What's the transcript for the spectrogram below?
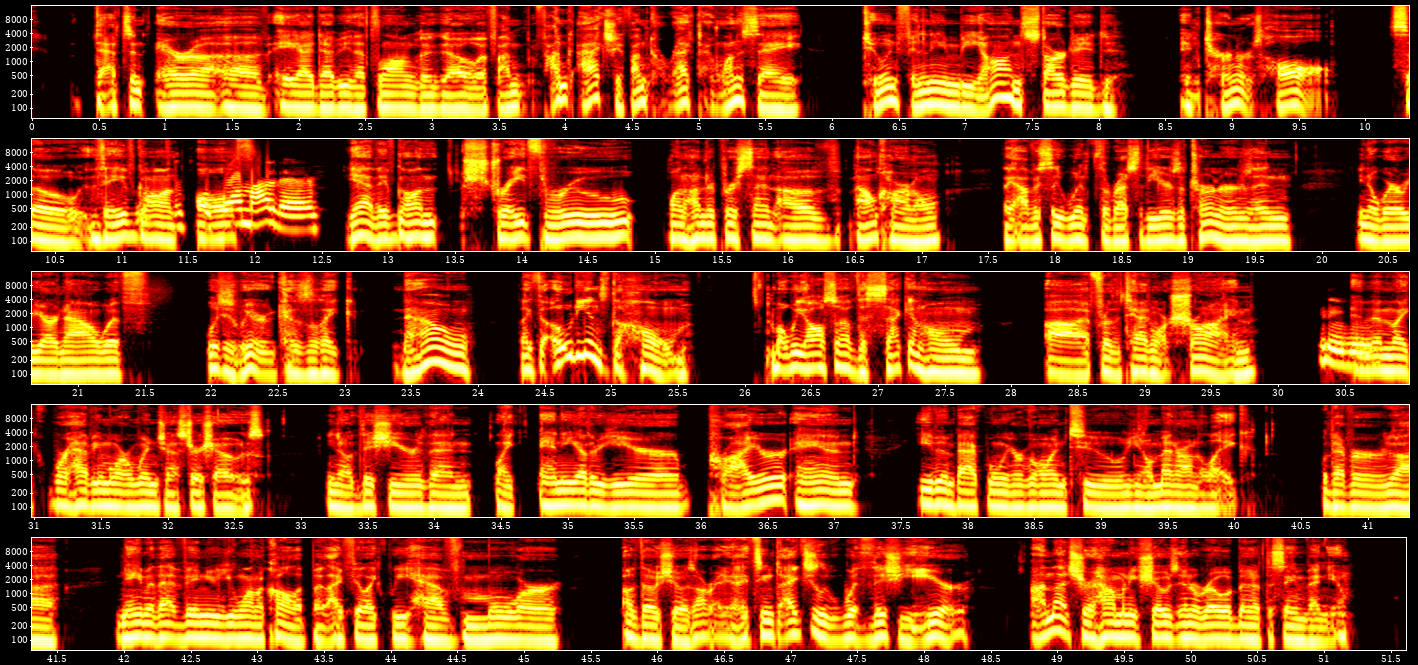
that's an era of AIW that's long ago. If I'm, if I'm actually, if I'm correct, I want to say To Infinity and Beyond started in Turner's Hall. So they've gone It's all my day yeah, they've gone straight through 100% of Mount Carmel. They obviously went the rest of the years of Turner's and, you know, where we are now with, which is weird because, like, now, like, the Odeon's the home, but we also have the second home uh, for the Tadmor Shrine. Mhm. And then, like, we're having more Winchester shows, you know, this year than, like, any other year prior. And even back when we were going to, you know, Mentor on the Lake, whatever, uh, name of that venue you want to call it, but I feel like we have more of those shows already. It seems actually with this year, I'm not sure how many shows in a row have been at the same venue.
